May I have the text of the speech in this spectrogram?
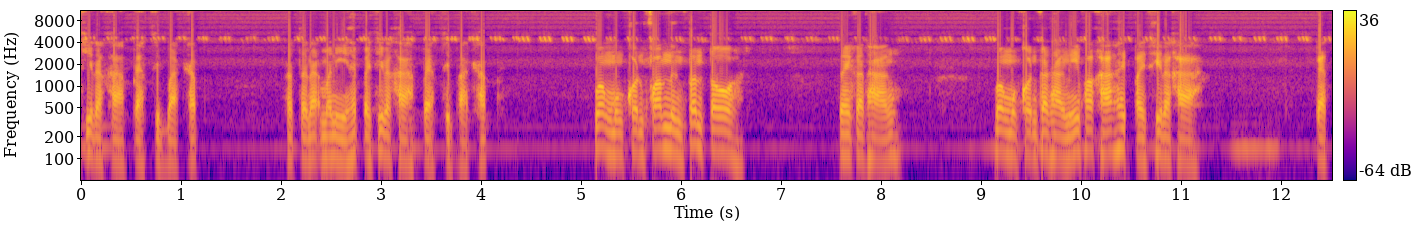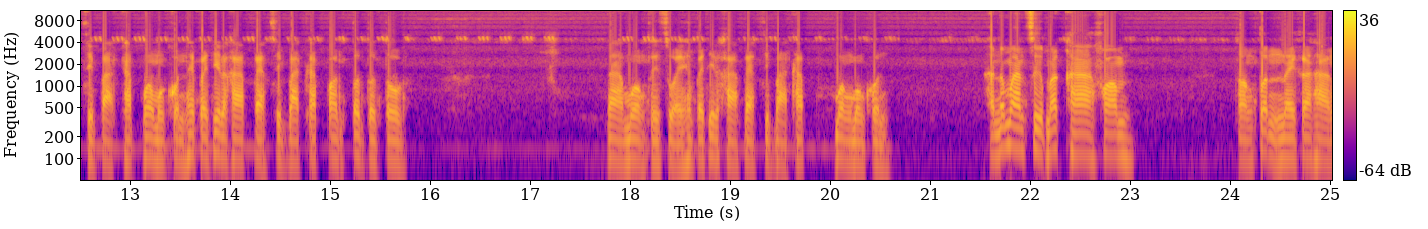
ที่ราคาแปดสิบาทครับ รัตนมณีให้ไปที่ราคาแปดสิบาทครับว่องมงคลฟอร์มหนึ่งต้นโต ในกระถางว่องมงคลกระถางนี้พ่อค้าให้ไปที่ราคา แปดสิบาทครับว่องมงคลให้ไปที่ราคาแปดสิบาทครับตอนต้นโตๆหน้าม่วงสวยๆให้ไปที่ราคาแปดสิบาทครับม่วงมงคลหนุมานสืบมักคาฟอร์มสองต้นในกระถาง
